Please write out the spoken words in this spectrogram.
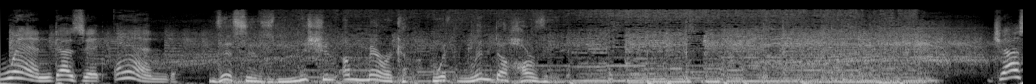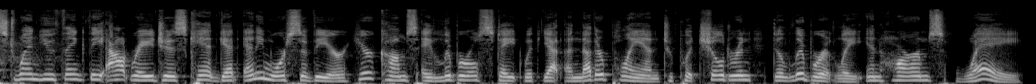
When does it end? This is Mission America with Linda Harvey. Just when you think the outrages can't get any more severe, here comes a liberal state with yet another plan to put children deliberately in harm's way.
